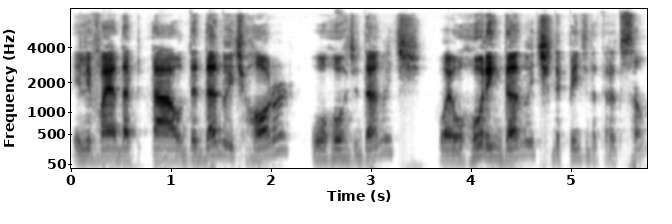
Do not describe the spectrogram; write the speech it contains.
Ele vai adaptar o The Dunwich Horror, o horror de Dunwich, ou é horror em Dunwich, depende da tradução,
